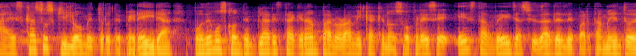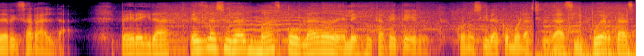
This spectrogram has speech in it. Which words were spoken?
A escasos kilómetros de Pereira podemos contemplar esta gran panorámica que nos ofrece esta bella ciudad del departamento de Risaralda. Pereira es la ciudad más poblada del eje cafetero, conocida como la ciudad sin puertas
